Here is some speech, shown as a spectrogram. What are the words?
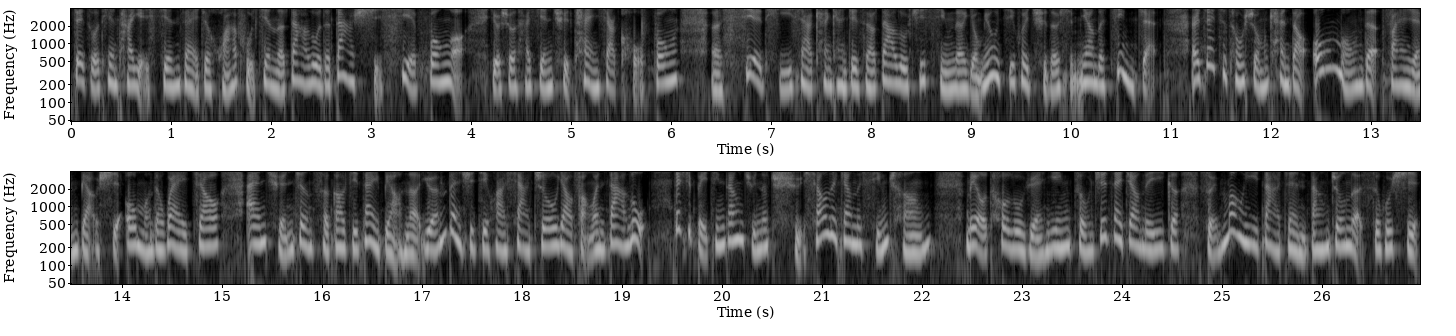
在昨天，他也先在这华府见了大陆的大使谢锋哦，有时候他先去探一下口风，呃，谢提一下，看看这次到大陆之行呢有没有机会取得什么样的进展。而在此同时，我们看到欧盟的发言人表示，欧盟的外交安全政策高级代表呢，原本是计划下周要访问大陆，但是北京当局呢取消了这样的行程。没有透露原因。总之，在这样的一个所谓贸易大战当中呢，似乎是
